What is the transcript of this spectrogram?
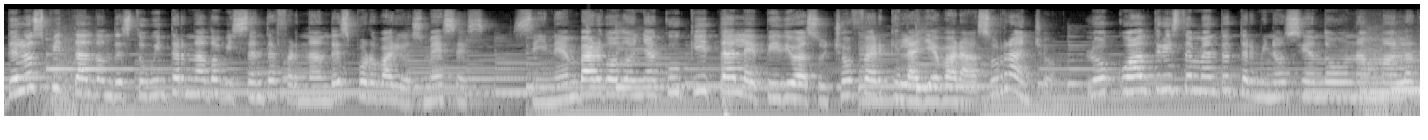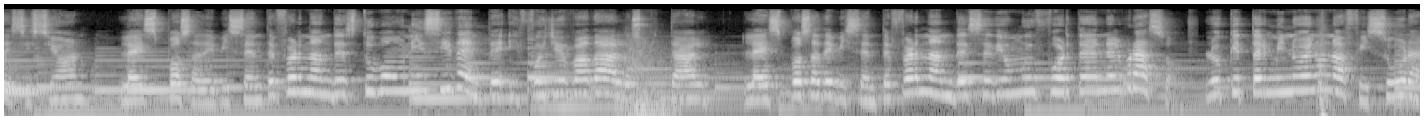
del hospital donde estuvo internado Vicente Fernández por varios meses. Sin embargo, doña Cuquita le pidió a su chofer que la llevara a su rancho, lo cual tristemente terminó siendo una mala decisión. La esposa de Vicente Fernández tuvo un incidente y fue llevada al hospital. La esposa de Vicente Fernández se dio muy fuerte en el brazo, lo que terminó en una fisura.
